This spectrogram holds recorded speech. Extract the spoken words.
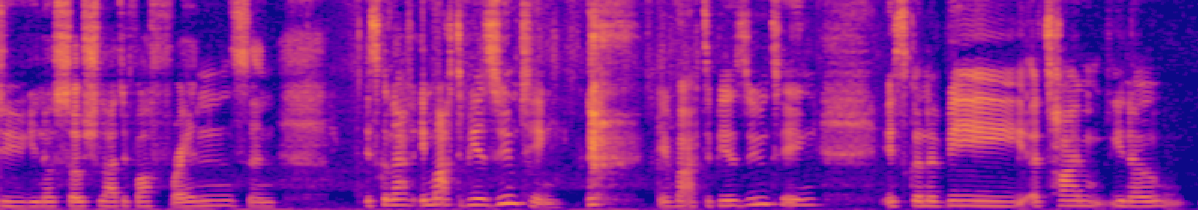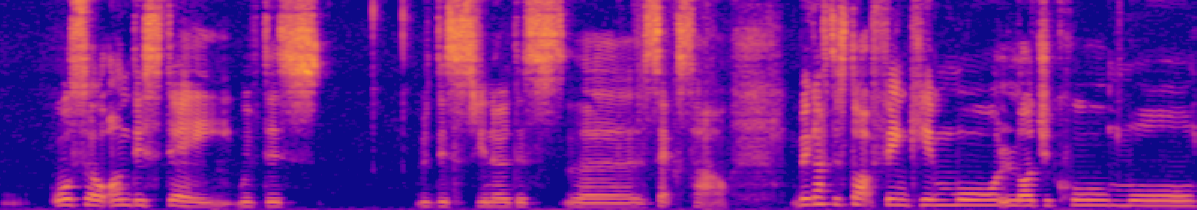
to, you know, socialize with our friends, and it's gonna have it might have to be a Zoom thing. it might have to be a Zoom thing it's to be a time, you know, also on this day with this with this, you know, this uh, sextile, we have to start thinking more logical, more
